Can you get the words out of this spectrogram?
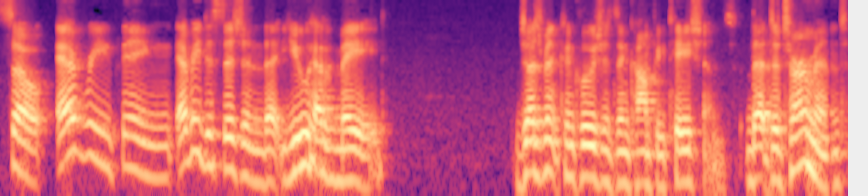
so everything, every decision that you have made, judgment, conclusions, and computations that determined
